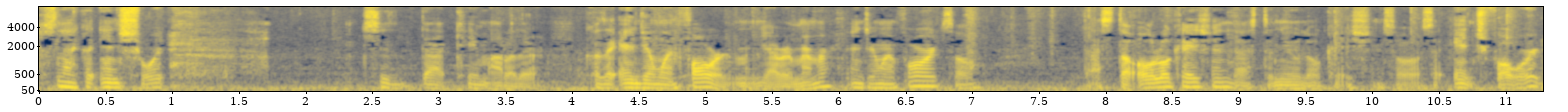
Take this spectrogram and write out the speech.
It's like an inch short see that came out of there because the engine went forward. Yeah, remember? Engine went forward, so that's the old location, that's the new location. So it's an inch forward.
